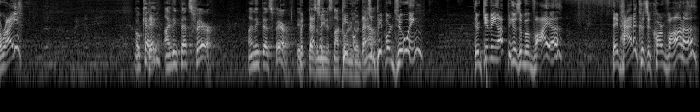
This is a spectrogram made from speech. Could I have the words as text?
All right? Okay, Dave? I think that's fair. I think that's fair. It But doesn't mean it's not going to people- go down. That's what people are doing. They're giving up because of Avaya. They've had it because of Carvana.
